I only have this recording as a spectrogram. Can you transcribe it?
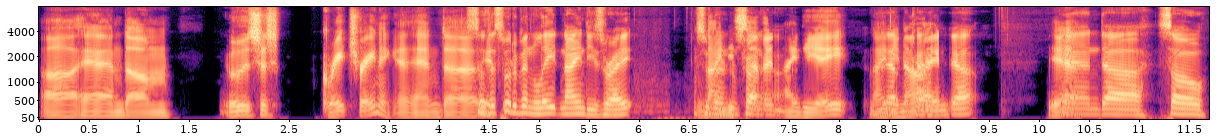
Uh, and um, it was just great training. And uh, so this would have been late '90s, right? This would've been- I'm trying to- 97, 98, Yeah, okay, 99. Yeah. Yeah. And uh, so,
